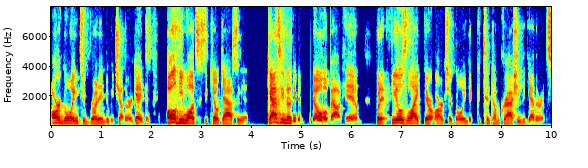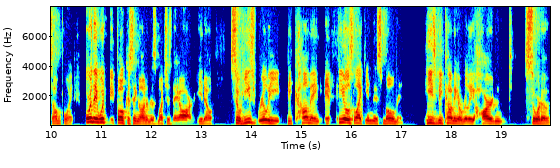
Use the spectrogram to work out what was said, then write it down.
are going to run into each other again because all he wants is to kill Cassian. Cassian doesn't even know about him, but it feels like their arcs are going to, to come crashing together at some point, or they wouldn't be focusing on him as much as they are, you know. So he's really becoming, it feels like in this moment, he's becoming a really hardened sort of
